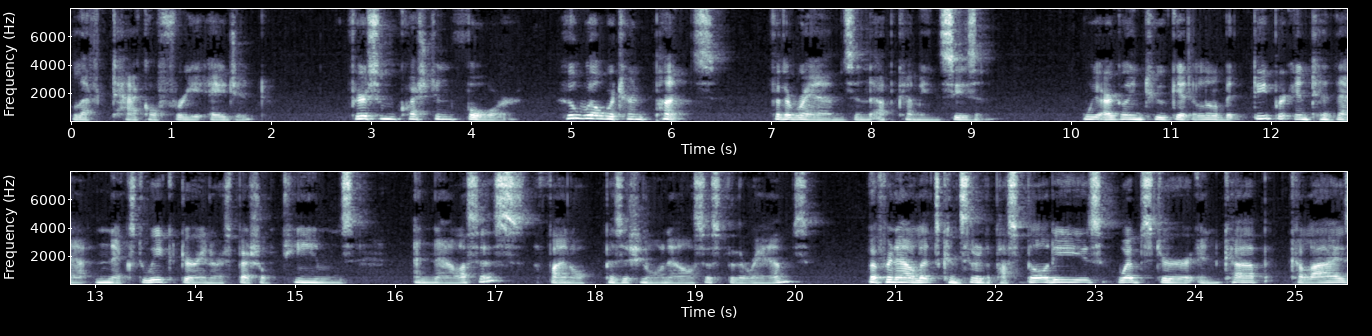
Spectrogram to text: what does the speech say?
left tackle free agent. Fearsome question four who will return punts for the Rams in the upcoming season. We are going to get a little bit deeper into that next week during our special teams analysis, the final positional analysis for the Rams. But for now, let's consider the possibilities Webster and Kupp, Calais,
